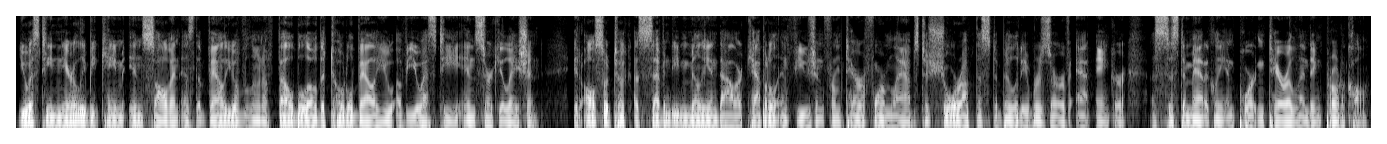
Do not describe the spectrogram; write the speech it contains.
UST nearly became insolvent as the value of Luna fell below the total value of UST in circulation. It also took a $70 million capital infusion from Terraform Labs to shore up the stability reserve at Anchor, a systematically important Terra lending protocol.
